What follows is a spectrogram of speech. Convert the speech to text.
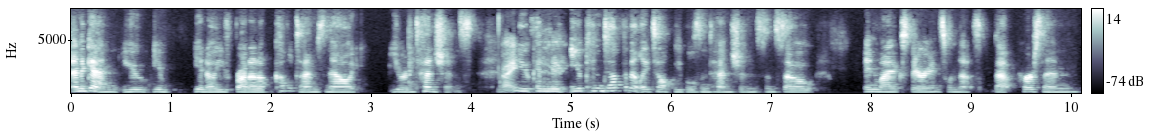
and again, you you you know you've brought it up a couple times now. Your intentions. Right. You can you can definitely tell people's intentions, and so in my experience, when that's that person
